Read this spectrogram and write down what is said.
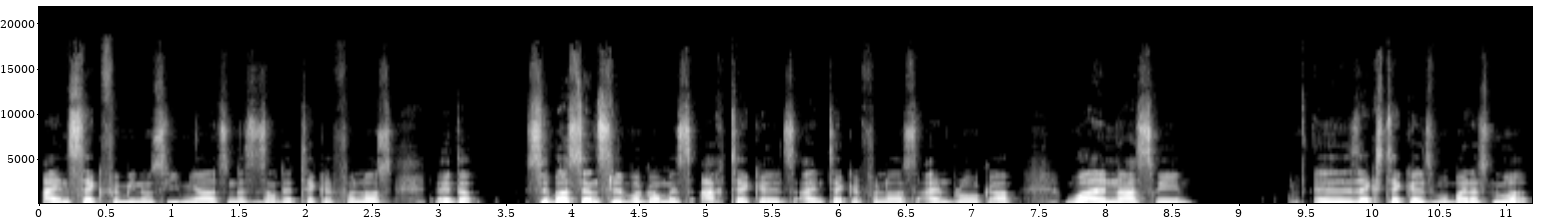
Ein Sack für minus sieben Yards und das ist auch der Tackle for Loss. Dahinter Sebastian Silva Gomez, acht Tackles, ein Tackle for Loss, ein Broke-Up. Wal Nasri, äh, sechs Tackles, wobei das nur,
